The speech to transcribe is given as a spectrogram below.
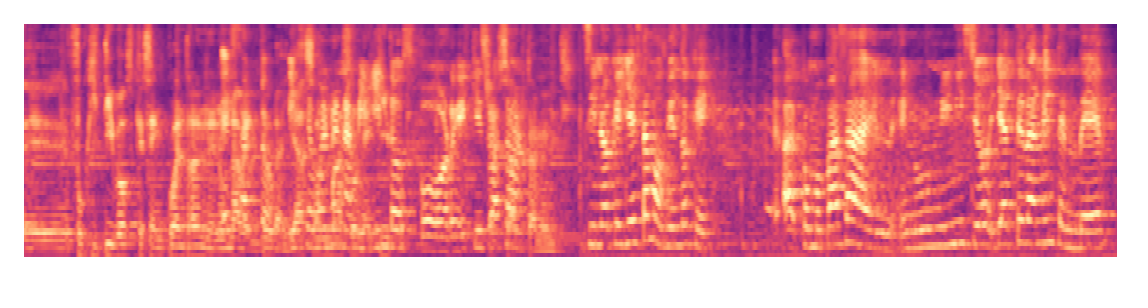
eh, fugitivos que se encuentran en una aventura. y Ya se son vuelven más un amiguitos equipo. por X razón. Exactamente. Sino que ya estamos viendo que, ah, como pasa en, en un inicio, ya te dan a entender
